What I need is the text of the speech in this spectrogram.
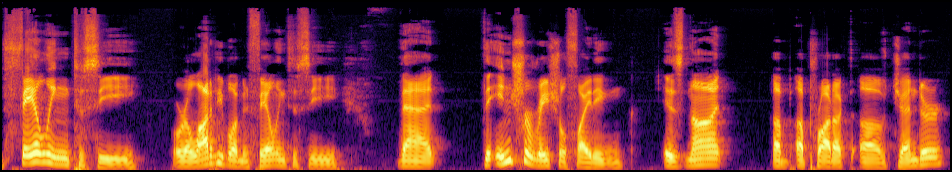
failing to see, or a lot of people have been failing to see, that the intra-racial fighting is not a, a product of gender.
